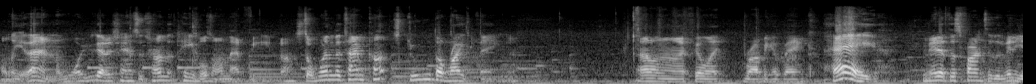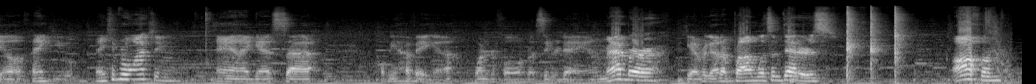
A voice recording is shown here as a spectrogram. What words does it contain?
Only then will you get a chance to turn the tables on that fiend. So when the time comes, do the right thing. I don't know, I feel like robbing a bank. Hey! You made it this far into the video, thank you. Thank you for watching, and I guess, uh, hope you have a uh, wonderful rest of your day. And remember, if you ever got a problem with some debtors, them!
